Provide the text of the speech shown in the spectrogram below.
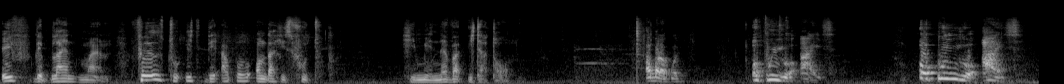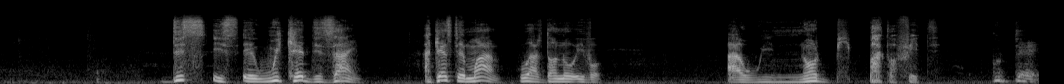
If the blind man fails to eat the apple under his foot, he may never eat at all. Abarakwe, open your eyes. Open your eyes. This is a wicked design against a man who has done no evil. I will not be part of it. Good day.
